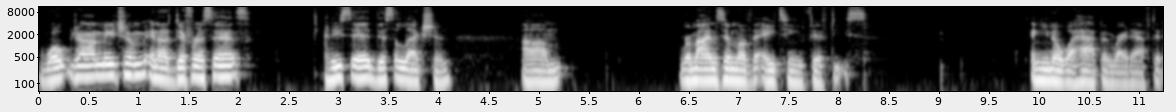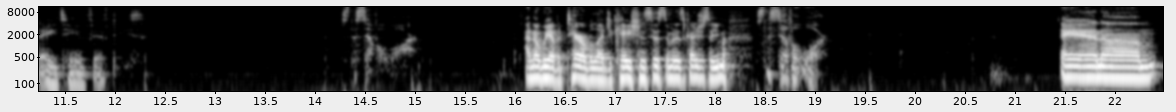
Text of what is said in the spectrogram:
woke Jon Meacham in a different sense. And he said this election um, reminds him of the 1850s. And you know what happened right after the 1850s? It's the Civil War. I know we have a terrible education system in this country, so you might, it's the Civil War. And um,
